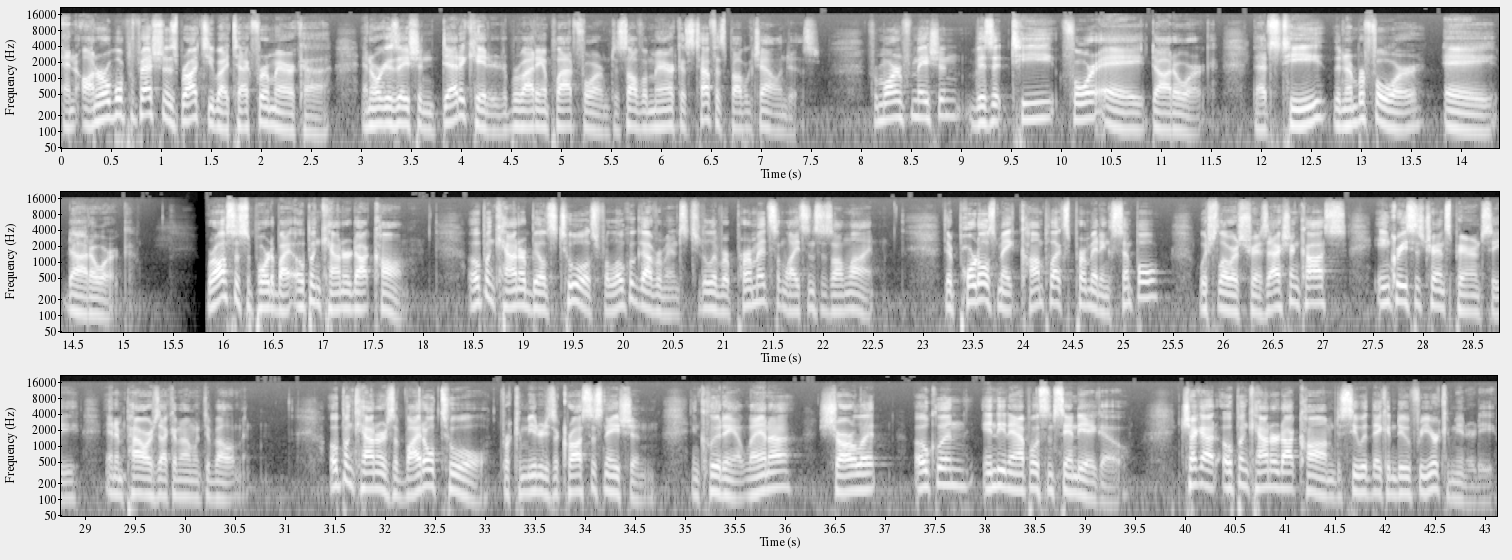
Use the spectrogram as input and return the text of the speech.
An honorable profession is brought to you by Tech for America, an organization dedicated to providing a platform to solve America's toughest public challenges. For more information, visit t4a.org. That's T, the number 4, A.org. We're also supported by OpenCounter.com. OpenCounter builds tools for local governments to deliver permits and licenses online. Their portals make complex permitting simple, which lowers transaction costs, increases transparency, and empowers economic development. OpenCounter is a vital tool for communities across this nation, including Atlanta, Charlotte, Oakland, Indianapolis, and San Diego. Check out opencounter.com to see what they can do for your community.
